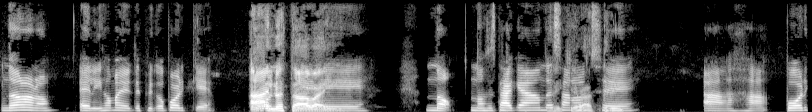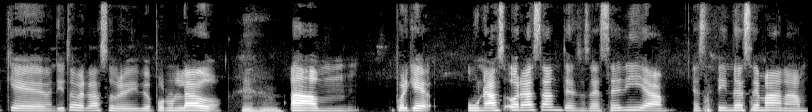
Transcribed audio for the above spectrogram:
No, no, no. El hijo mayor, te explico por qué. Ah, él no estaba ahí. Porque- No, no se estaba quedando Ay, esa noche. Ajá, porque, bendito, ¿verdad? Sobrevivió por un lado. Porque unas horas antes, o sea, ese día, ese fin de semana,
